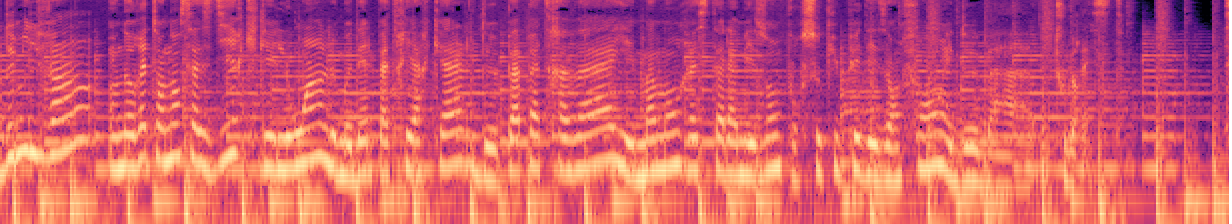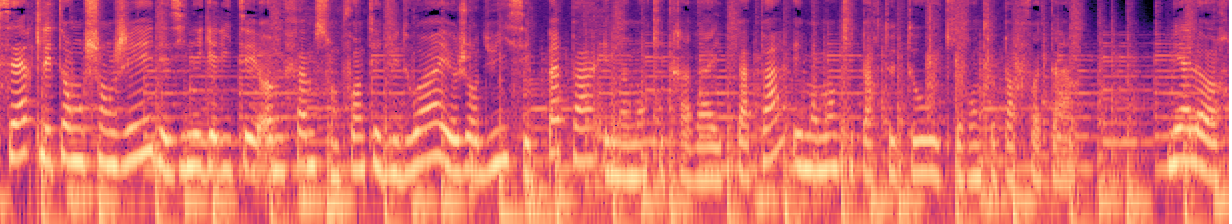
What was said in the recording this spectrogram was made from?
2020, on aurait tendance à se dire qu'il est loin le modèle patriarcal de papa travaille et maman reste à la maison pour s'occuper des enfants et de bah, tout le reste. Certes, les temps ont changé, les inégalités hommes-femmes sont pointées du doigt et aujourd'hui c'est papa et maman qui travaillent, papa et maman qui partent tôt et qui rentrent parfois tard. Mais alors,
